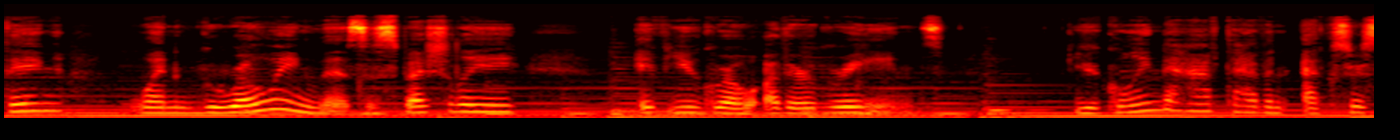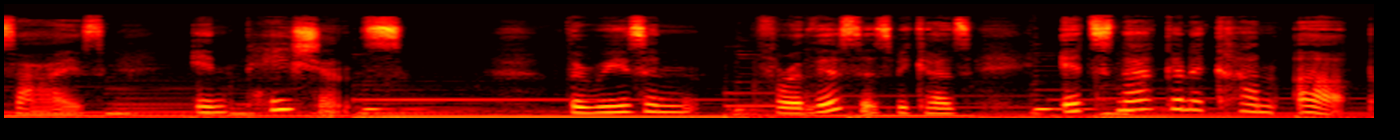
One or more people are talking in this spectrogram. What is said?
thing, when growing this, especially if you grow other greens, you're going to have to have an exercise in patience. The reason for this is because it's not going to come up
